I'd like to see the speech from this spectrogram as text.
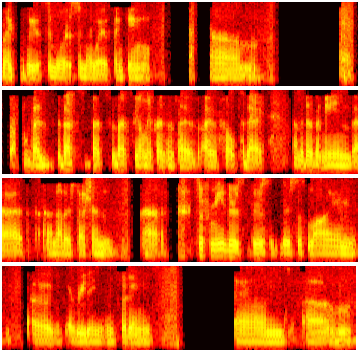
like the similar similar way of thinking. Um, but that's that's that's the only presence I've I've felt today. Um, it doesn't mean that another session. Uh, so for me, there's there's there's this line of, of readings and sittings, and um,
